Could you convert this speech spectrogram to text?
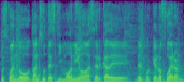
pues cuando dan su testimonio acerca de, del por qué no fueron,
